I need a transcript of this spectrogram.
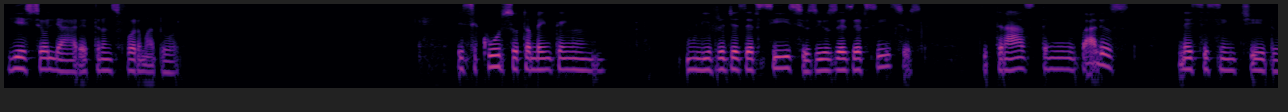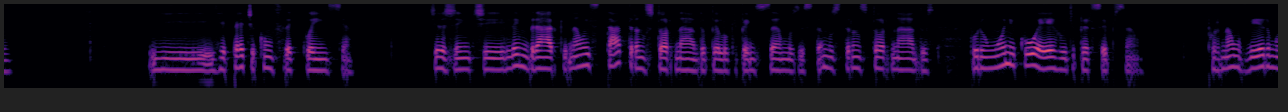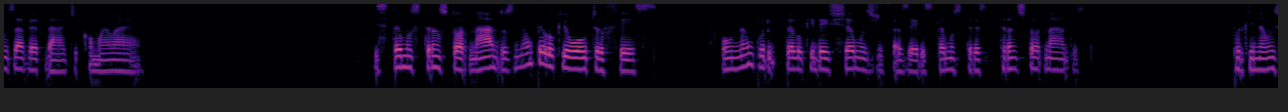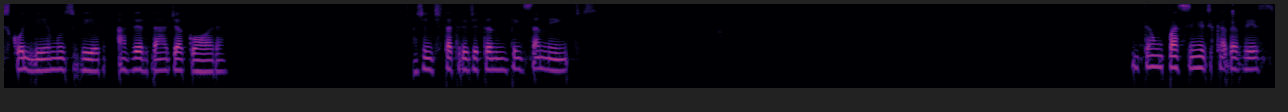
E esse olhar é transformador. Esse curso também tem um, um livro de exercícios e os exercícios que traz tem vários nesse sentido e repete com frequência de a gente lembrar que não está transtornado pelo que pensamos, estamos transtornados por um único erro de percepção, por não vermos a verdade como ela é. Estamos transtornados não pelo que o outro fez, ou não por, pelo que deixamos de fazer, estamos transtornados porque não escolhemos ver a verdade agora. A gente está acreditando em pensamentos. Então, um passinho de cada vez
